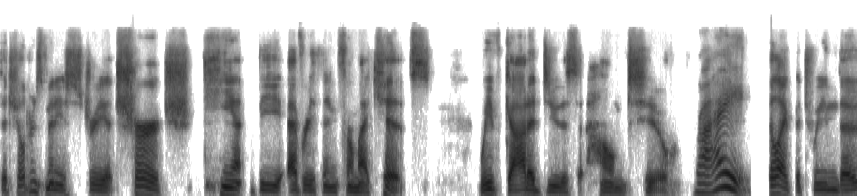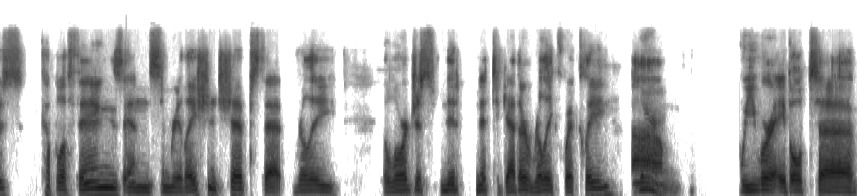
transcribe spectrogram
the children's ministry at church can't be everything for my kids. We've got to do this at home too." Right. I feel like between those couple of things and some relationships that really the Lord just knit, knit together really quickly, Yeah. um, we were able to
